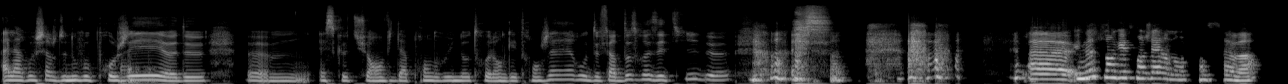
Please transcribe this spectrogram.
à la recherche de nouveaux projets. Euh, de, est-ce que tu as envie d'apprendre une autre langue étrangère ou de faire d'autres études? Une autre langue étrangère, non, je pense ça va.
